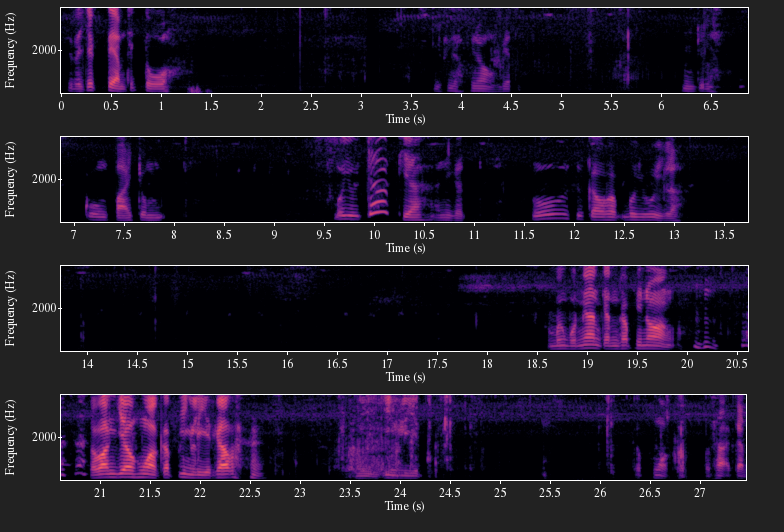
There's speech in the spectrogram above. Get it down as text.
เดี๋ยวจักแต้มจักตัวอีกแล้วพี่น้องเบ็ดมันกินละโกงปลายจมบ่อยู่จักเทียอันนี้ก็โอ้ยคือเก่าครับบ่อยู่อีกแล้วเบิ่งผลงานกันครับพี่น้อง ระวังเหยี่ยวหัวกับจิงหรีดครับ นี่จิงหรีด กับหัวกับปะทะกัน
